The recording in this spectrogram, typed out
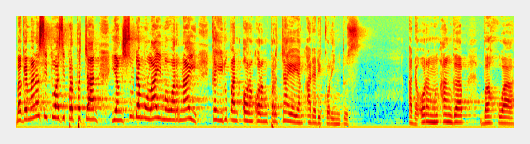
bagaimana situasi perpecahan yang sudah mulai mewarnai kehidupan orang-orang percaya yang ada di Korintus. Ada orang menganggap bahwa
